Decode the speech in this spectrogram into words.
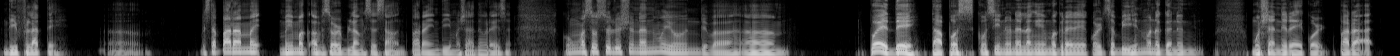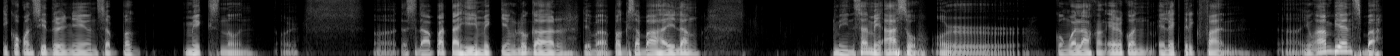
hindi flat eh. Uh, basta para may, may mag-absorb lang sa sound para hindi masyadong resonant. Kung masosolusyonan mo yun, di ba? Um, Pwede. Tapos kung sino na lang yung magre-record, sabihin mo na ganun mo siya ni-record para i-consider niya yun sa pag-mix noon. Or, uh, tapos dapat tahimik yung lugar, 'di ba? Pag sa bahay lang, minsan may aso or kung wala kang aircon, electric fan. Uh, yung ambience ba?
